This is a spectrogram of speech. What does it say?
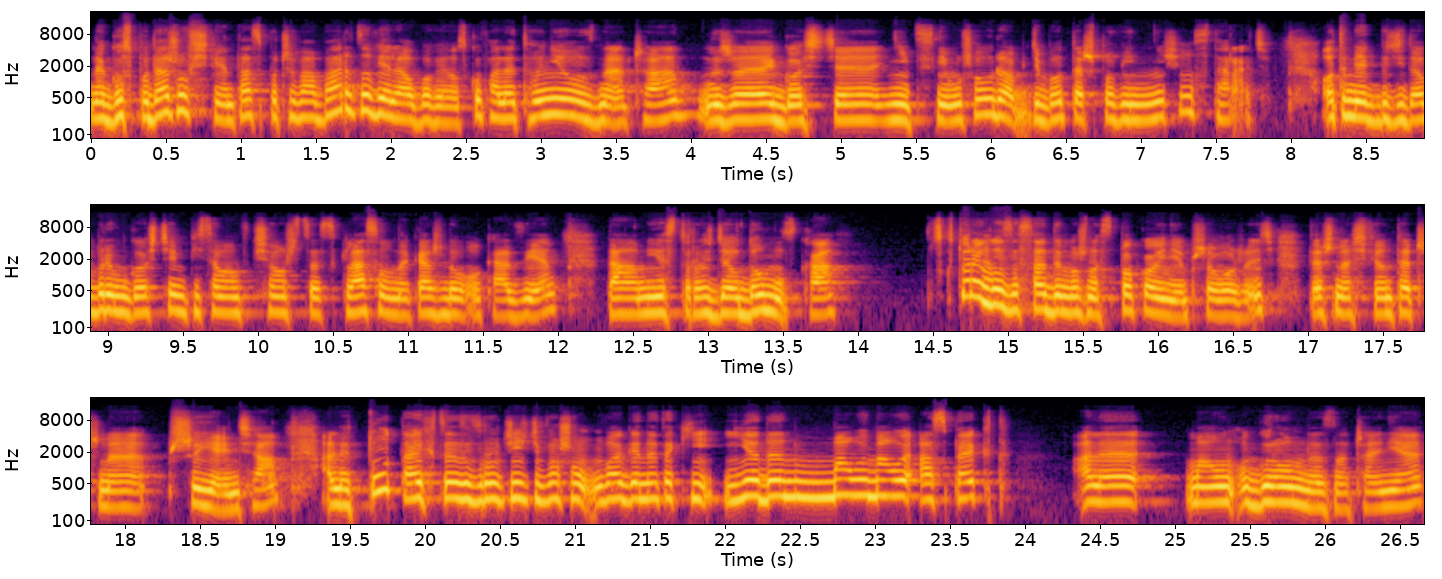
Na gospodarzów święta spoczywa bardzo wiele obowiązków, ale to nie oznacza, że goście nic nie muszą robić, bo też powinni się starać. O tym, jak być dobrym gościem, pisałam w książce z klasą na każdą okazję. Tam jest rozdział domówka, z którego zasady można spokojnie przełożyć też na świąteczne przyjęcia. Ale tutaj chcę zwrócić Waszą uwagę na taki jeden mały, mały aspekt, ale ma on ogromne znaczenie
